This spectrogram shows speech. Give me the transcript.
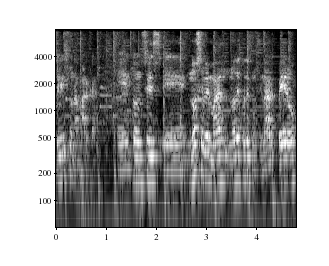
se hizo una marca. Entonces eh, no se ve mal, no dejó de funcionar, pero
